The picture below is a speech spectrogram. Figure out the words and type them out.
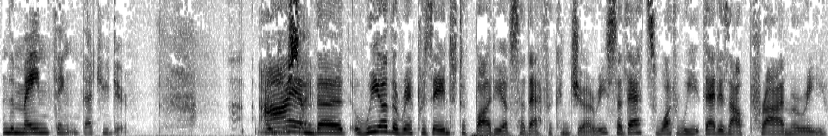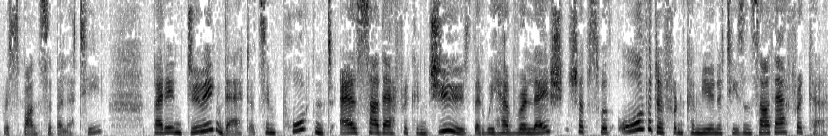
the main thing that you do? I am the, we are the representative body of South African Jewry, so that's what we, that is our primary responsibility. But in doing that, it's important as South African Jews that we have relationships with all the different communities in South Africa.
